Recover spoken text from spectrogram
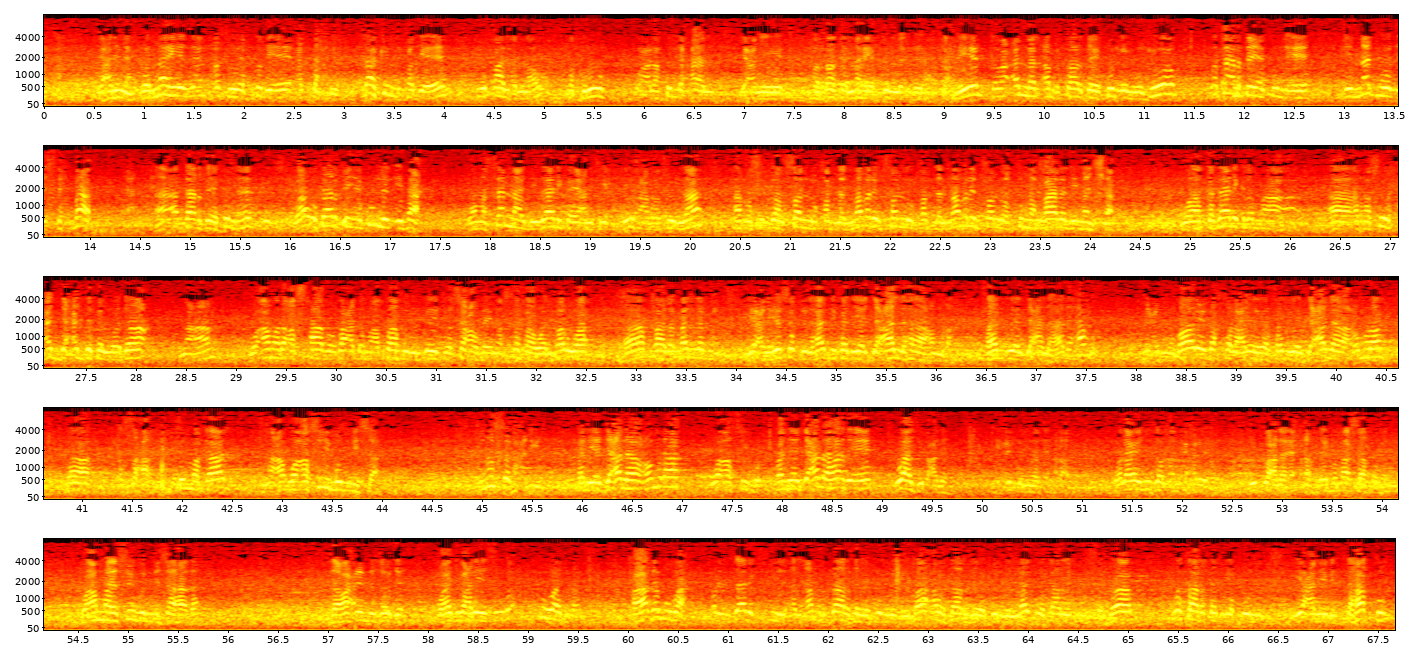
يعني نهي والنهي اذا اصله يقتضي إيه؟ التحريم. لكن قد إيه؟ يقال أنه مكروه وعلى كل حال يعني مرات النهي يكون للتحريم كما أن الأمر تارة يكون للوجوب وتارة يكون إيه للندب والاستحباب. يعني تارة يكون للندب والاستحباب وتارة يكون للإباحة. ومثلنا بذلك يعني في حديث عن رسول الله. الرسول قال صلوا قبل المغرب صلوا قبل المغرب صلوا. ثم قال لمن شاء. وكذلك لما الرسول حج حجة الوداع نعم وأمر أصحابه بعد ما طافوا بالبيت وسعوا بين الصفا والمروة قال من لم يعني يسق الهدي فليجعلها عمرة. فليجعلها هذا أمر. فعل مضارع دخل عليها فليجعلها عمرة. فالصحابه ثم قال نعم وأصيبوا النساء. في نص الحديث. فليجعلها عمرة وأصيبه. فليجعلها هذا إيه؟ واجب عليه. يحل من الإحرام. ولا يجوز أن يحرم يبقى على إحرام لأنه ما ساقه وأما يصيب النساء هذا إذا واحد عنده زوجة واجب عليه يصيبه؟ مو واجب عليه. فهذا مباح. ولذلك في الأمر تارة يكون بالاباحه وتارة يكون بالنجم وتارة يكون بالسباب وتارة يكون يعني بالتهكم.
